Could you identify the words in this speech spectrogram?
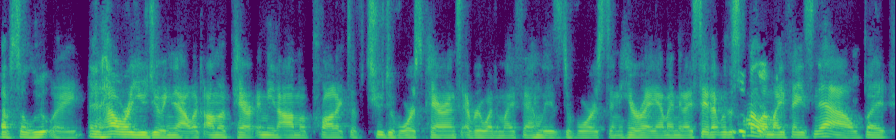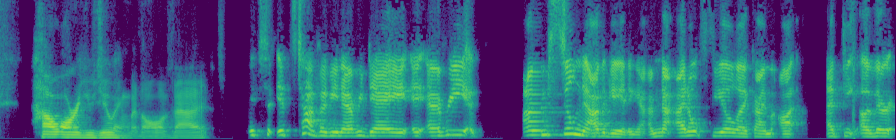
Absolutely. And how are you doing now? Like I'm a parent. I mean, I'm a product of two divorced parents. Everyone in my family is divorced. And here I am. I mean, I say that with a smile on my face now, but how are you doing with all of that? It's it's tough. I mean, every day, every I'm still navigating it. I'm not I don't feel like I'm uh, at the other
